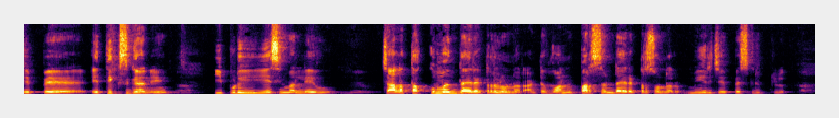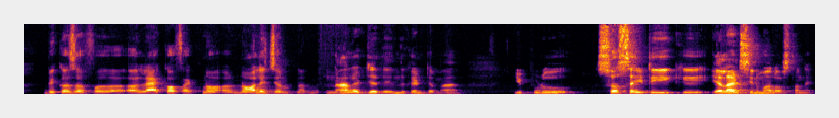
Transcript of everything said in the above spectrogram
చెప్పే ఎథిక్స్ కానీ ఇప్పుడు ఏ సినిమాలు లేవు. చాలా తక్కువ మంది డైరెక్టర్లు ఉన్నారు. అంటే వన్ పర్సెంట్ డైరెక్టర్స్ ఉన్నారు. మీరు చెప్పే స్క్రిప్ట్లు. Because of lack of knowledge అంటున్నారు నాలెడ్జ్ అది. ఎందుకంటే మా ఇప్పుడు సొసైటీకి ఎలాంటి సినిమాలు వస్తున్నాయి?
